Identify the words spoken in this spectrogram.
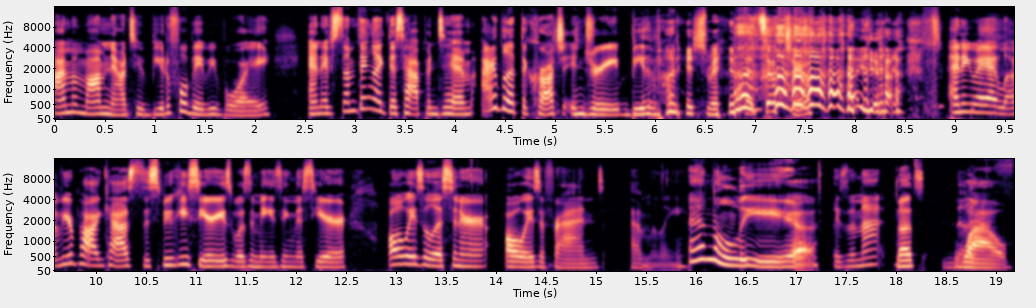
I'm a mom now to a beautiful baby boy, and if something like this happened to him, I'd let the crotch injury be the punishment. That's so true. yeah. anyway, I love your podcast. The spooky series was amazing this year. Always a listener, always a friend. Emily. Emily. Isn't that That's wow.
